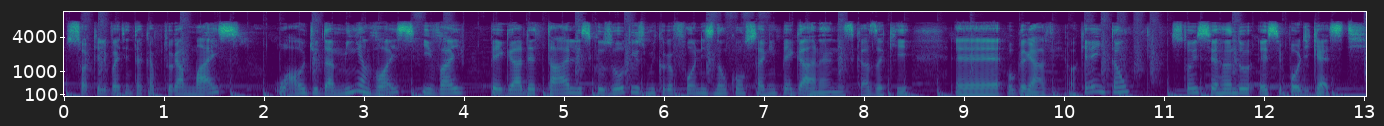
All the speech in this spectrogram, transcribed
só que ele vai tentar capturar mais o áudio da minha voz e vai pegar detalhes que os outros microfones não conseguem pegar, né? Nesse caso aqui é o grave, ok? Então estou encerrando esse podcast.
